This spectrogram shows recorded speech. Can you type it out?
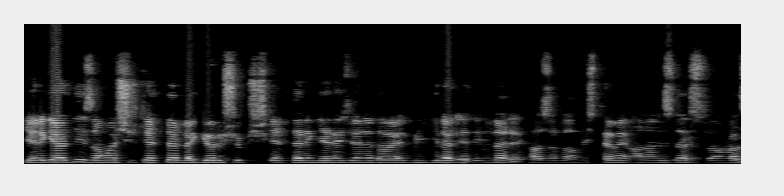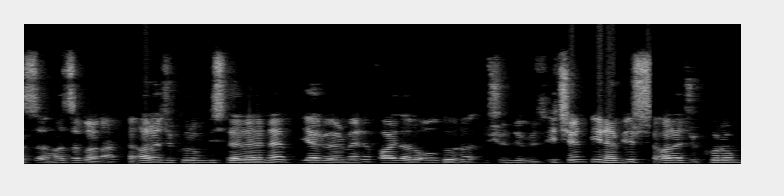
yeri geldiği zaman şirketlerle görüşüp şirketlerin geleceğine dair bilgiler edinilerek hazırlanmış temel analizler sonrası hazırlanan aracı kurum listelerine yer vermenin faydalı olduğunu düşündüğümüz için yine bir aracı kurum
